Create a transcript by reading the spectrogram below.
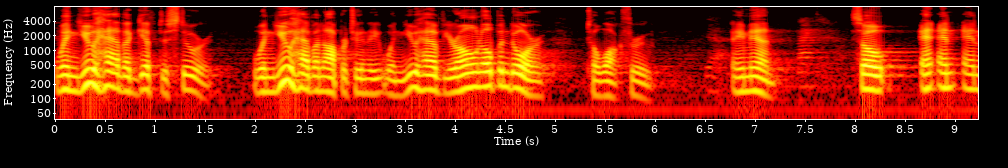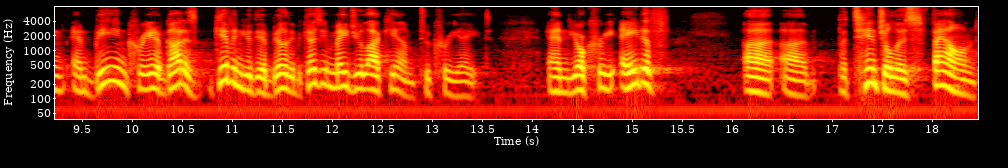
When you have a gift to steward, when you have an opportunity, when you have your own open door to walk through. Amen. So, and, and, and, being creative, God has given you the ability, because He made you like Him, to create. And your creative uh, uh, potential is found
